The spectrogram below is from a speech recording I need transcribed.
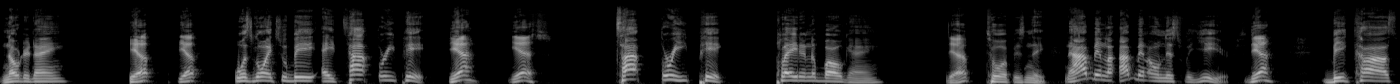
Notre Dame, Yep. Yep. Was going to be a top three pick, Yeah. Yes. top three pick, played in the bowl game, Yep. tore up his knee. Now I've been I've been on this for years. Yeah. because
